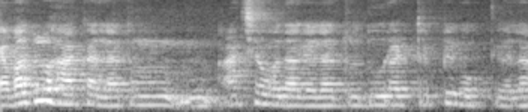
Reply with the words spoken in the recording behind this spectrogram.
ಯಾವಾಗಲೂ ಹಾಕಲ್ಲ ತುಂಬ ಆಚೆ ಹೋದಾಗ ಎಲ್ಲಾದರೂ ದೂರ ಟ್ರಿಪ್ಪಿಗೆ ಹೋಗ್ತೀವಲ್ಲ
